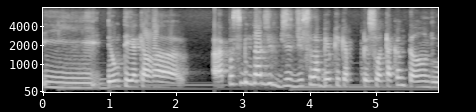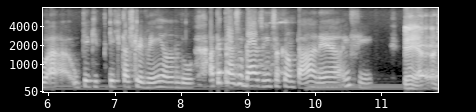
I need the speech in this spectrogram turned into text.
E deu ter aquela a possibilidade de, de, saber o que, que a pessoa está cantando, a, o que está que, que tá escrevendo, até para ajudar a gente a cantar, né? Enfim. É, é as,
